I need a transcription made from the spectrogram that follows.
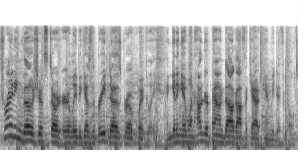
Training, though, should start early because the breed does grow quickly, and getting a 100 pound dog off the couch can be difficult.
